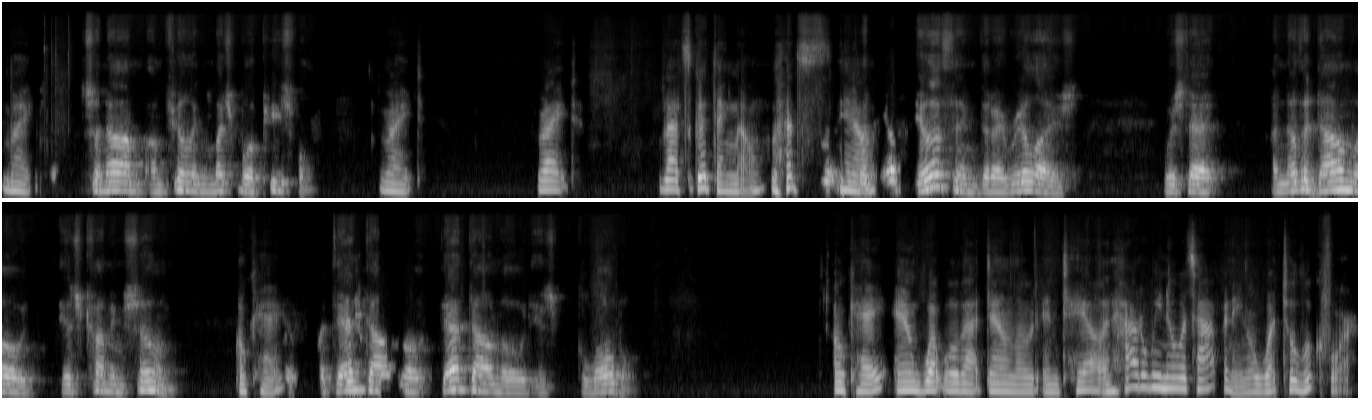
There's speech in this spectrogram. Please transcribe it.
Right. So now I'm I'm feeling much more peaceful. Right. Right. That's a good thing though. That's you know. But the other thing that I realized was that another download is coming soon. Okay. But that download, that download is global. Okay. And what will that download entail? And how do we know what's happening or what to look for?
